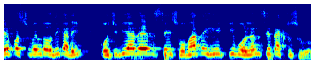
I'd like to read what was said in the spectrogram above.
এরপর শুভেন্দু অধিকারী কোচবিহারের সেই সভাতে গিয়ে কি বললেন সেটা একটু শুনো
